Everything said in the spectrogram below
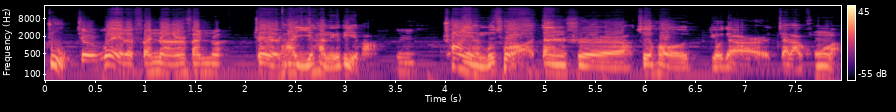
住，就是为了反转而反转，这是他遗憾的一个地方。嗯，创意很不错，但是最后有点假大空了。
